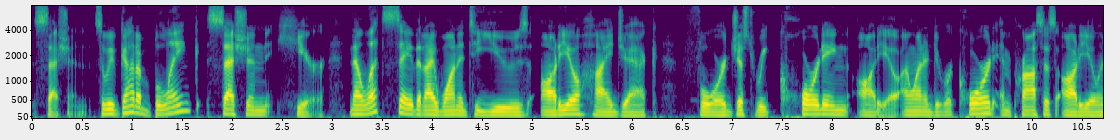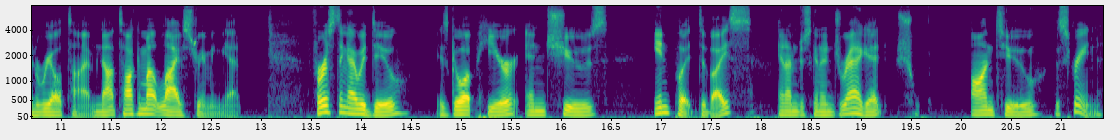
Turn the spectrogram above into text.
session. So we've got a blank session here. Now let's say that I wanted to use Audio Hijack for just recording audio. I wanted to record and process audio in real time, not talking about live streaming yet. First thing I would do is go up here and choose input device, and I'm just going to drag it onto the screen.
